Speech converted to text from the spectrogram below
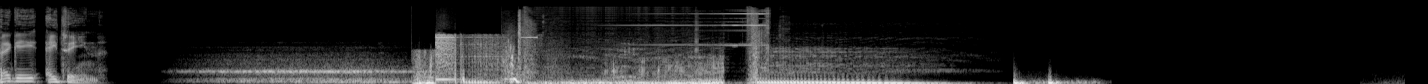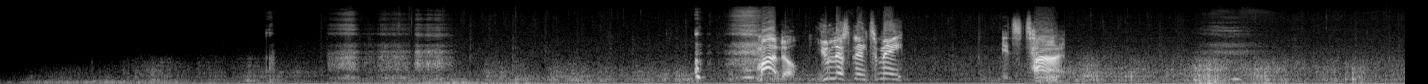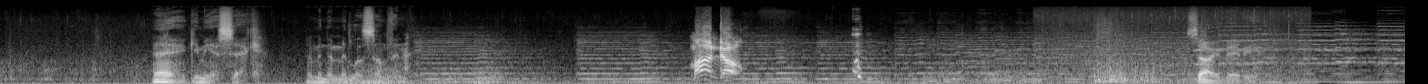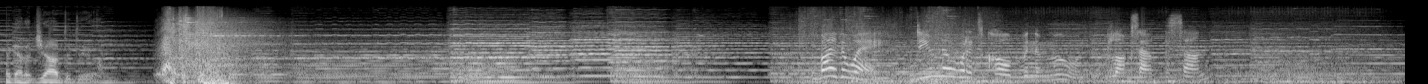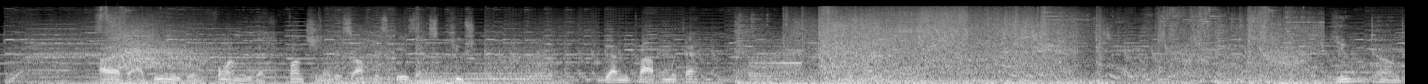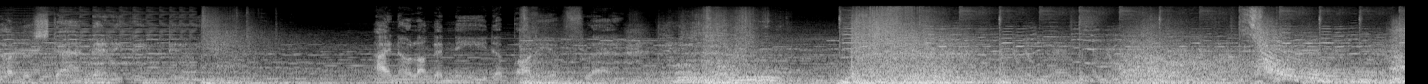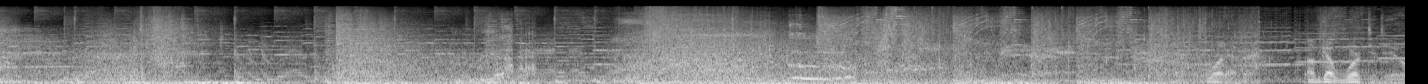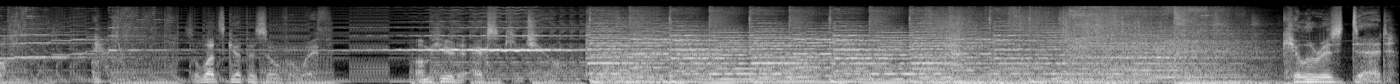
Peggy 18. Mondo, you listening to me? It's time. Hey, give me a sec. I'm in the middle of something. Mondo! Sorry, baby. I got a job to do. By the way, do you know what it's called when the moon blocks out the sun? However, I do need to inform you that the function of this office is execution. You got any problem with that? You don't understand anything, do you? I no longer need a body of flesh. Whatever. I've got work to do. So let's get this over with. I'm here to execute you. Killer is dead.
